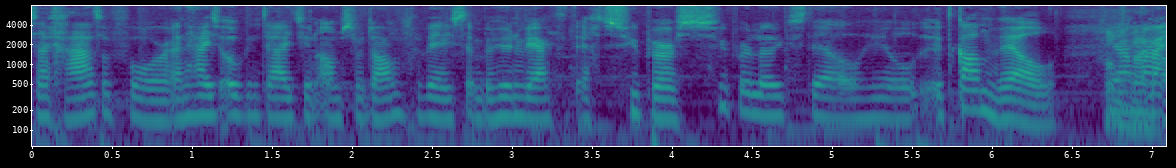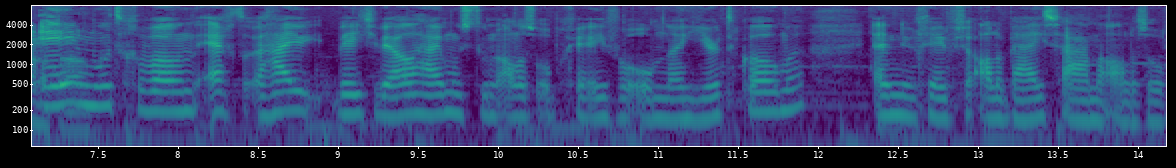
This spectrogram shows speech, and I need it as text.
zij gaat ervoor. En hij is ook een tijdje in Amsterdam geweest. En bij hun werkt het echt super, super leuk stijl. Heel, het kan wel. Ja, Maar één moet gewoon echt... Hij, weet je wel, hij moest toen alles opgeven om naar hier te komen. En nu geven ze allebei samen alles op.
